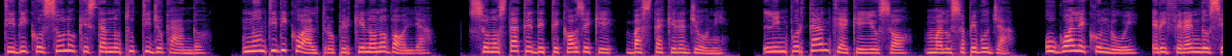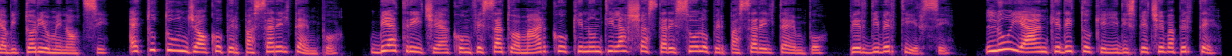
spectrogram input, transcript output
Ti dico solo che stanno tutti giocando. Non ti dico altro perché non ho voglia. Sono state dette cose che, basta che ragioni. L'importante è che io so, ma lo sapevo già. Uguale con lui, riferendosi a Vittorio Menozzi, è tutto un gioco per passare il tempo. Beatrice ha confessato a Marco che non ti lascia stare solo per passare il tempo, per divertirsi. Lui ha anche detto che gli dispiaceva per te.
